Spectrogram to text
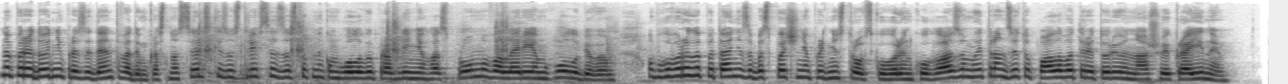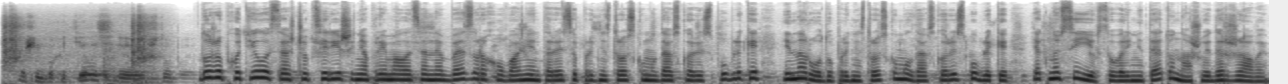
Напередодні президент Вадим Красносельський зустрівся з заступником голови правління Газпрому Валерієм Голубєвим. Обговорили питання забезпечення придністровського ринку газом і транзиту палива територію нашої країни. Дуже б хотілося, щоб ці рішення приймалися не без врахування інтересів Придністровсько-Молдавської республіки і народу Придністровсько-Молдавської республіки як носіїв суверенітету нашої держави.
